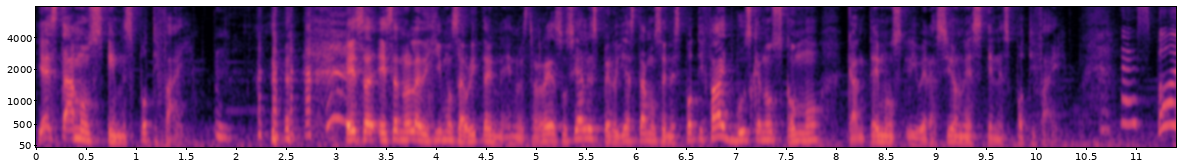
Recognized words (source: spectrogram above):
ya estamos en Spotify. esa, no la dijimos ahorita en, nuestras redes sociales, pero ya estamos en Spotify. Búscanos como Cantemos Liberaciones en Spotify. Spotify.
